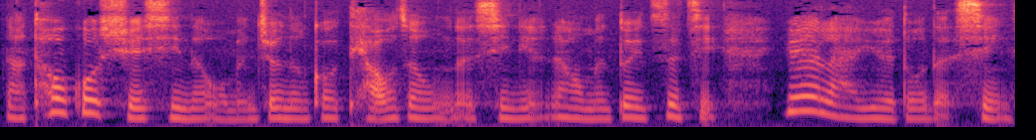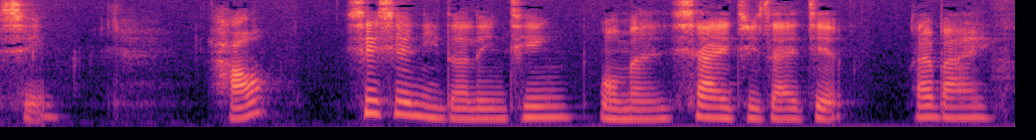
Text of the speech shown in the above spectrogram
那透过学习呢，我们就能够调整我们的信念，让我们对自己越来越多的信心。好，谢谢你的聆听，我们下一集再见，拜拜。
